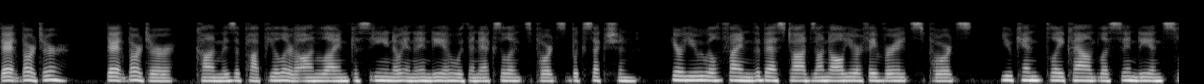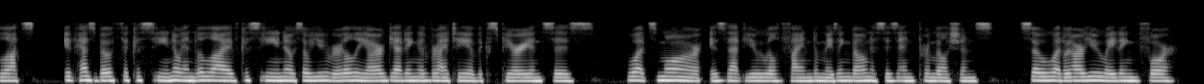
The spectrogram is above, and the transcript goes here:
BetBarter. Com is a popular online casino in India with an excellent sportsbook section. Here you will find the best odds on all your favorite sports. You can play countless Indian slots. It has both a casino and a live casino, so you really are getting a variety of experiences. What's more is that you will find amazing bonuses and promotions. So, what are you waiting for?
